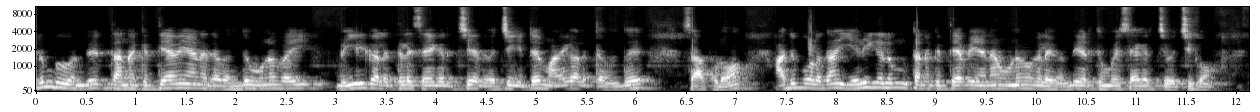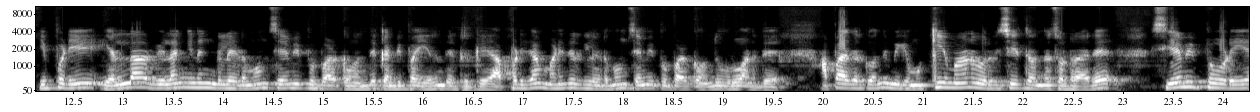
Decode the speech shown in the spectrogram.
எறும்பு வந்து தனக்கு தேவையானதை வந்து உணவை வெயில் காலத்தில் சேகரித்து அதை வச்சுக்கிட்டு மழை காலத்தை வந்து சாப்பிடும். அதுபோல தான் எலிகள் எலிகளும் தனக்கு தேவையான உணவுகளை வந்து எடுத்து போய் சேகரித்து வச்சுக்கும் இப்படி எல்லா விலங்கினங்களிடமும் சேமிப்பு பழக்கம் வந்து கண்டிப்பாக இருந்துகிட்ருக்கு அப்படி தான் மனிதர்களிடமும் சேமிப்பு பழக்கம் வந்து உருவானது. அப்போ அதற்கு வந்து மிக முக்கியமான ஒரு விஷயத்தை வந்து சொல்கிறாரு சேமிப்புடைய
